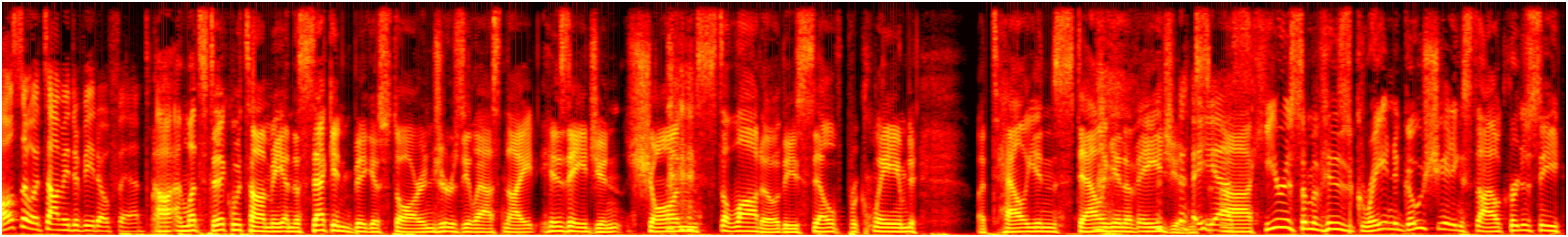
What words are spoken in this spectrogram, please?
also a Tommy DeVito fan. Uh, and let's stick with Tommy and the second biggest star in Jersey last night, his agent, Sean Stellato, the self proclaimed Italian stallion of agents. Yes. Uh, here is some of his great negotiating style, courtesy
